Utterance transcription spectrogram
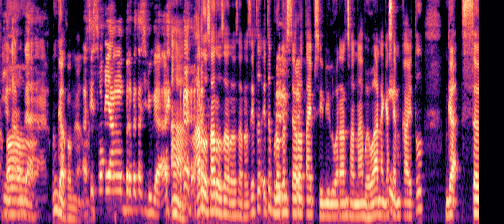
ya enggak Oh, arogan. enggak kok enggak. Eh, Siswa yang berprestasi juga. Ah, harus harus harus harus. Itu itu broken stereotype sih di luaran sana bahwa anak Hmm. SMK itu nggak se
